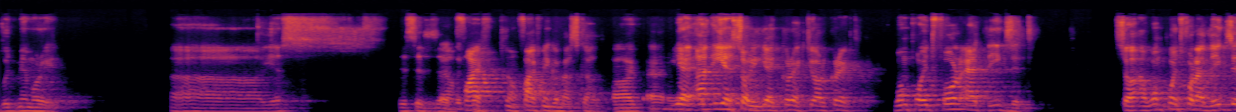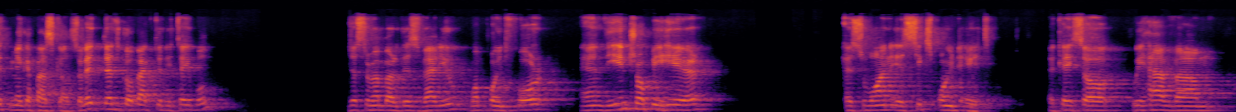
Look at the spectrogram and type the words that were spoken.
good memory. Uh, yes, this is uh, five, no, five megapascal. Five and Yeah, uh, yeah, sorry, yeah, correct, you are correct. 1.4 at the exit. So uh, 1.4 at the exit megapascal. So let, let's go back to the table. Just remember this value, 1.4, and the entropy here, S1 is 6.8. Okay, so we have um,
